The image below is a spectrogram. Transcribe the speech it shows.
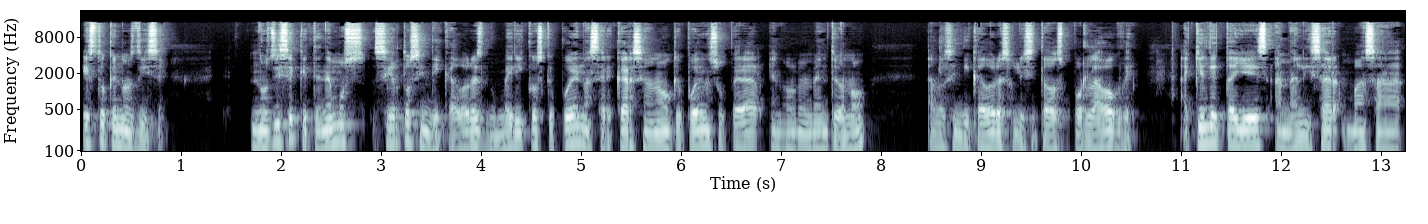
¿esto qué nos dice? Nos dice que tenemos ciertos indicadores numéricos que pueden acercarse o no, que pueden superar enormemente o no a los indicadores solicitados por la OCDE. Aquí el detalle es analizar más a,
